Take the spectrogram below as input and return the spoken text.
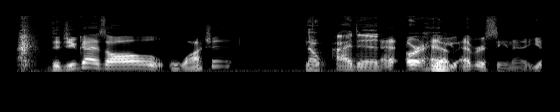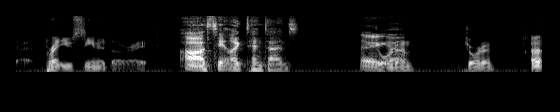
did you guys all watch it, No. I did. Eh, or have Yep. you ever seen it? You, Brett, you've seen it though, right? Oh, I've seen it like 10 times. There you Jordan, Jordan. Uh,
